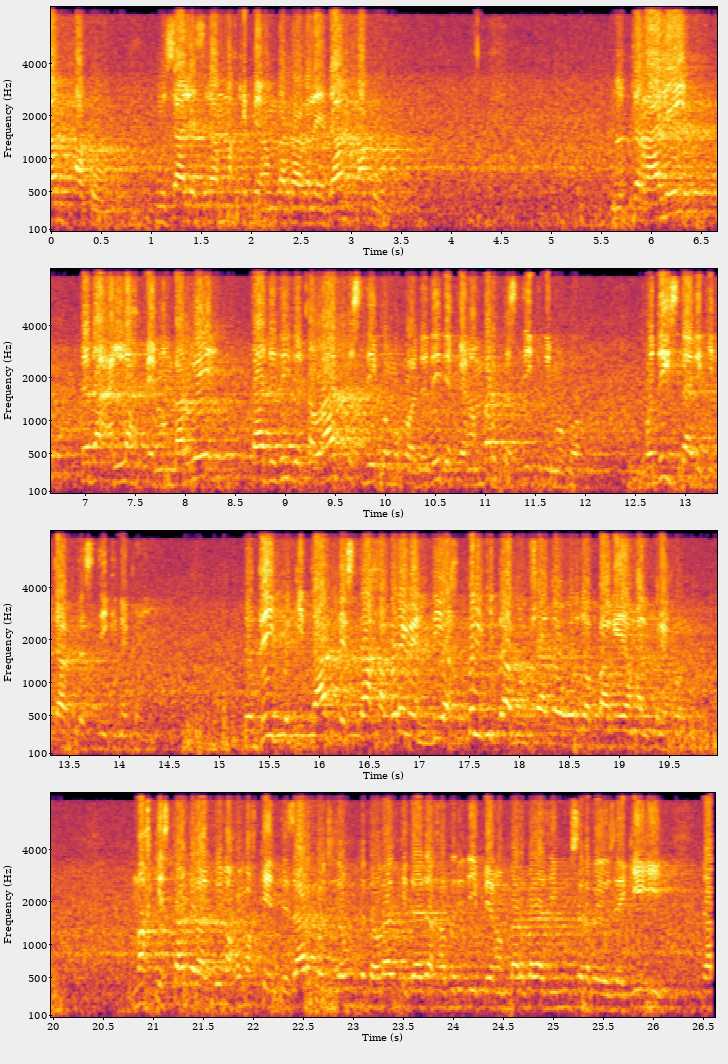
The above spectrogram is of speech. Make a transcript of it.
دام حق موسی علی السلام مخکې پیغمبر راغلی دام حق نو تراله ته دا الله پیغمبر وی تا د دې د تورات تصدیق مکو د دې د پیغمبر تصدیق نه مکو خو دې ستاسو کتاب تصدیق نه کوي د دې په کتاب کې ستا خبره وین دی خپل کتاب هم شاته ورته پاګه عمل پرې هو مخکې ستا دراتونه هم مخکې انتظار کو چې زموږ په تورات کې دا خبرې دی پیغمبر به دې موږ سره به یو ځای کیږي دا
